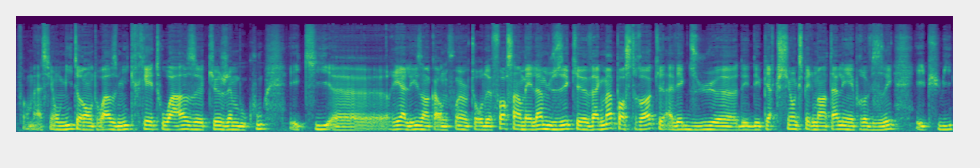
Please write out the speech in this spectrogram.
formation mi-torontoise, mi-crétoise que j'aime beaucoup et qui euh, réalise encore une fois un tour de force en mêlant musique vaguement post-rock avec du, euh, des, percussions expérimentales et improvisées et puis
